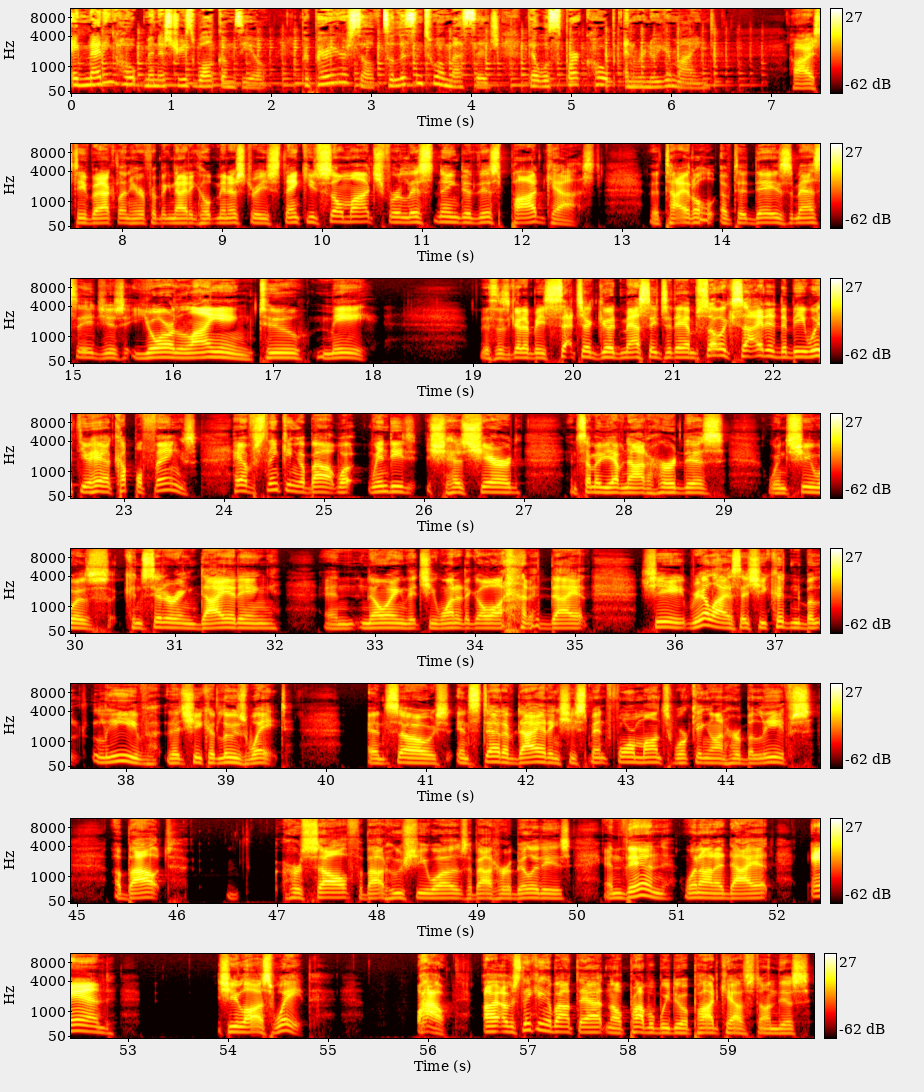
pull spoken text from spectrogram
Igniting Hope Ministries welcomes you. Prepare yourself to listen to a message that will spark hope and renew your mind. Hi, Steve Backlund here from Igniting Hope Ministries. Thank you so much for listening to this podcast. The title of today's message is You're Lying to Me. This is going to be such a good message today. I'm so excited to be with you. Hey, a couple things. Hey, I was thinking about what Wendy has shared, and some of you have not heard this when she was considering dieting and knowing that she wanted to go on a diet, she realized that she couldn't believe that she could lose weight. And so instead of dieting, she spent four months working on her beliefs about herself, about who she was, about her abilities, and then went on a diet and she lost weight. Wow. I, I was thinking about that, and I'll probably do a podcast on this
